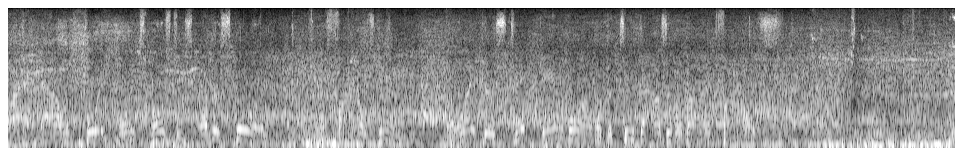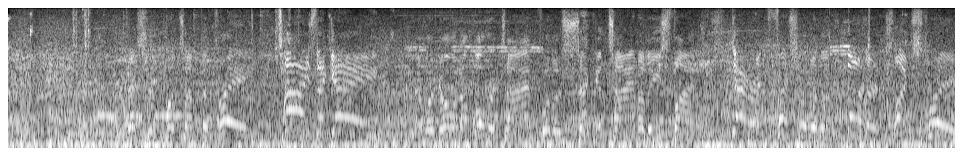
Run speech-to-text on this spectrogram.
Bryant now with 40 points, most he's ever scored in a finals game. The Lakers take game one of the 2009 finals. Overtime for the second time of these finals. Derek Fisher with another clutch three.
